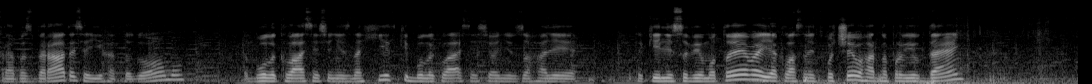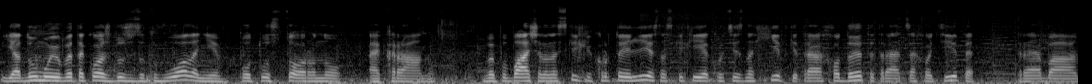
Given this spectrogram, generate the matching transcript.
Треба збиратися, їхати додому. Були класні сьогодні знахідки, були класні сьогодні взагалі такі лісові мотиви. Я класно відпочив, гарно провів день. Я думаю, ви також дуже задоволені по ту сторону екрану. Ви побачили, наскільки крутий ліс, наскільки є круті знахідки, треба ходити, треба це хотіти. Треба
